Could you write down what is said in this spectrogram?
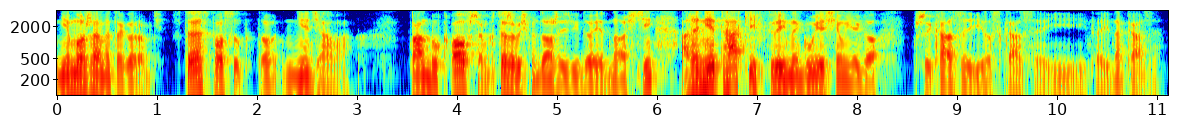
nie możemy tego robić. W ten sposób to nie działa. Pan Bóg, owszem, chce, żebyśmy dążyli do jedności, ale nie takiej, w której neguje się Jego przykazy i rozkazy i, i nakazy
